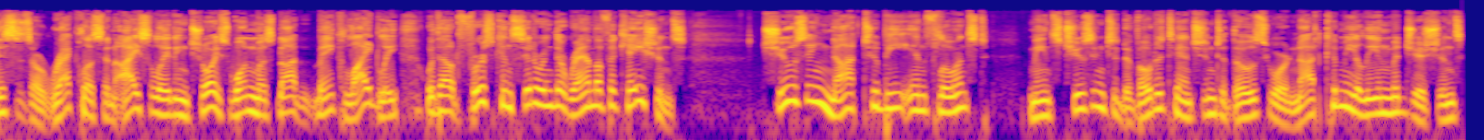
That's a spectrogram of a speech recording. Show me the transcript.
This is a reckless and isolating choice one must not make lightly without first considering the ramifications. Choosing not to be influenced means choosing to devote attention to those who are not chameleon magicians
